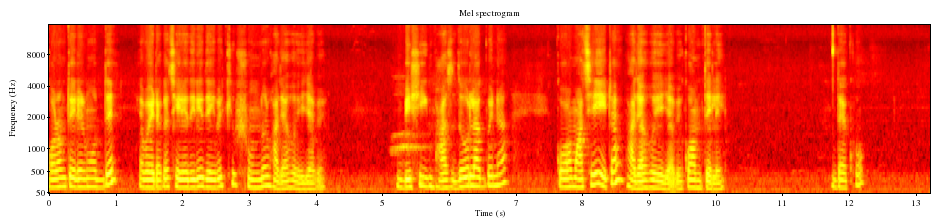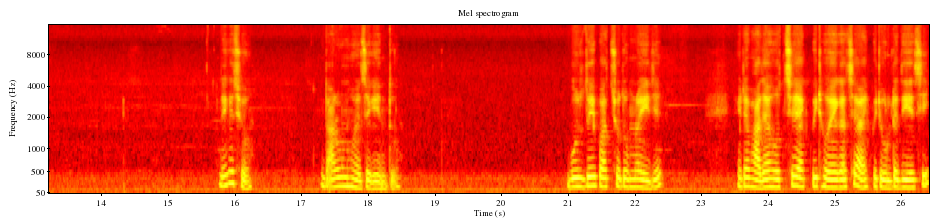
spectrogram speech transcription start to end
গরম তেলের মধ্যে এবার এটাকে ছেড়ে দিলে দেখবে খুব সুন্দর ভাজা হয়ে যাবে। বেশি ভাজতেও লাগবে না। কম আছে, এটা ভাজা হয়ে যাবে কম তেলে। দেখো। দেখেছ? দারুণ হয়েছে কিন্তু। বুঝতেই পারছ তোমরা এই যে। এটা ভাজা হচ্ছে, এক পিঠ হয়ে গেছে আর এক পিঠ উল্টে দিয়েছি।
